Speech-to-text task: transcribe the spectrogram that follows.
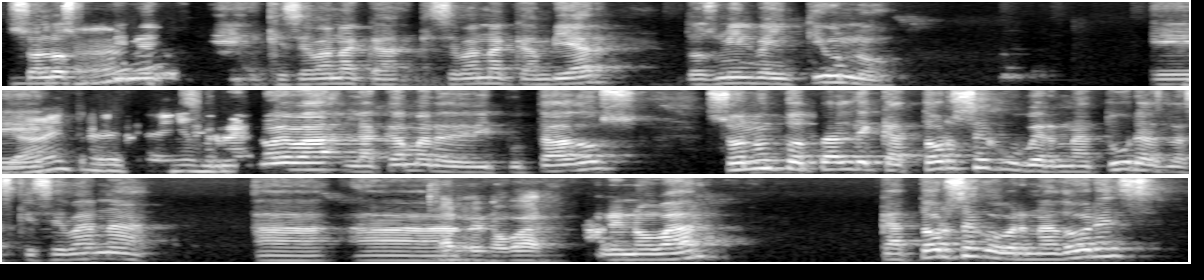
Son los primeros que, se van a, que se van a cambiar 2021. Eh, este se renueva la Cámara de Diputados. Son un total de 14 gubernaturas las que se van a, a, renovar. a renovar. 14 gobernadores,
